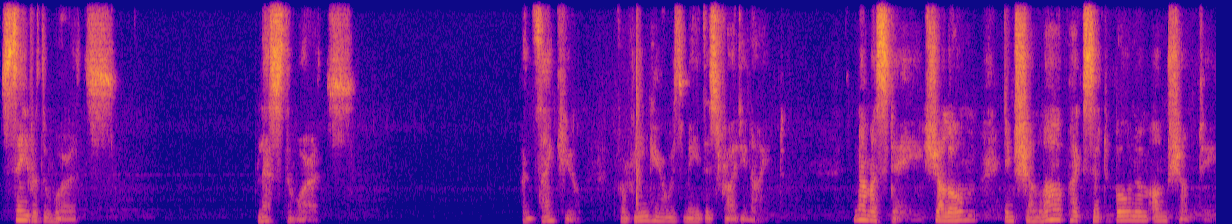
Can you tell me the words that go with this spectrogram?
Savor the words. Bless the words. And thank you for being here with me this Friday night. Namaste. Shalom. Inshallah pax et bonum om shanti.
